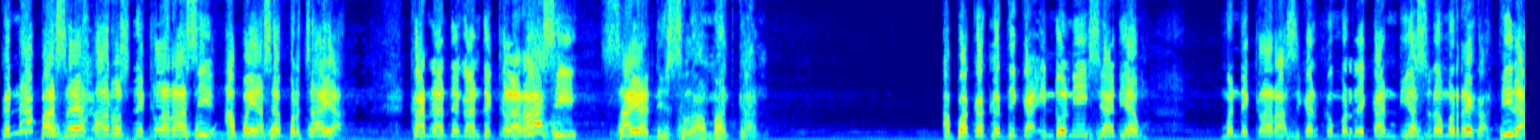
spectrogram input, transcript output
Kenapa saya harus deklarasi apa yang saya percaya? Karena dengan deklarasi saya diselamatkan. Apakah ketika Indonesia dia mendeklarasikan kemerdekaan dia sudah merdeka? Tidak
